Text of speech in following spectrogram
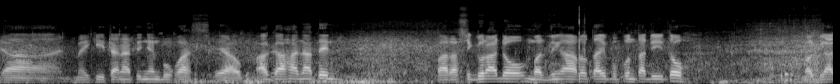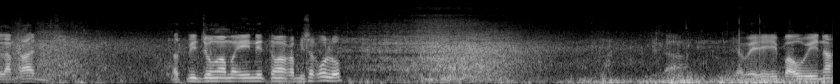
yan makikita natin yan bukas. Kaya agahan natin. Para sigurado madaling araw tayo pupunta dito. Maglalakad. At medyo nga mainit mga kabisakol oh. yan kami pauwi na.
